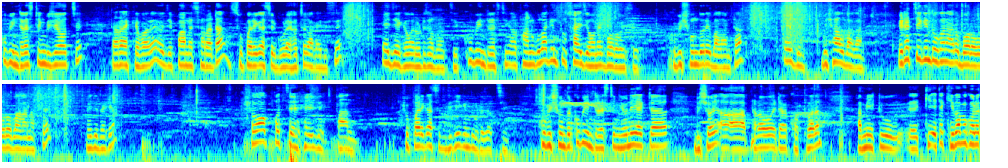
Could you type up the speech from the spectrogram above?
খুব ইন্টারেস্টিং বিষয় হচ্ছে তারা একেবারে ওই যে পানের চারাটা সুপারি গাছের গোড়ায় হচ্ছে লাগাই দিচ্ছে এই যে একেবারে উঠে চলে যাচ্ছে। খুব ইন্টারেস্টিং আর ফানগুলা কিন্তু সাইজে অনেক বড় হয়েছে। খুবই সুন্দর এই বাগানটা। এই যে বিশাল বাগান। এটার চেয়ে কিন্তু ওখানে আরও বড় বড় বাগান আছে। এই যে দেখেন। সব হচ্ছে এই যে পান সুপারি গাছের দিকে কিন্তু উঠে যাচ্ছে। খুবই সুন্দর, খুবই ইন্টারেস্টিং ইউনিক একটা বিষয়। আপনারাও এটা করতে পারেন। আমি একটু এটা কীভাবে করে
